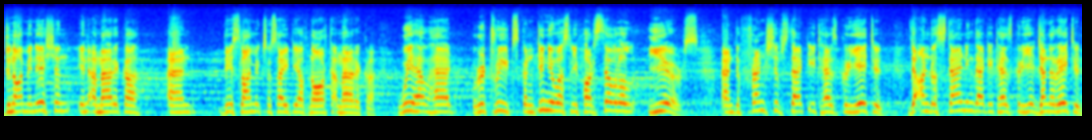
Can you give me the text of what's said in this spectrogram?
denomination in America and the Islamic Society of North America. We have had retreats continuously for several years, and the friendships that it has created, the understanding that it has create, generated,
